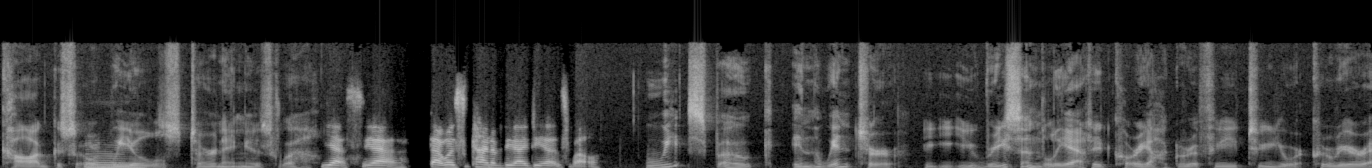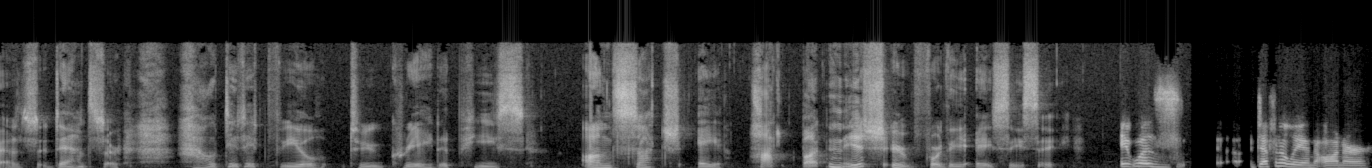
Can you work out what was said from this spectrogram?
cogs or mm. wheels turning as well. Yes, yeah. That was kind of the idea as well. We spoke in the winter. You recently added choreography to your career as a dancer. How did it feel to create a piece on such a hot button issue for the ACC? It was definitely an honor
